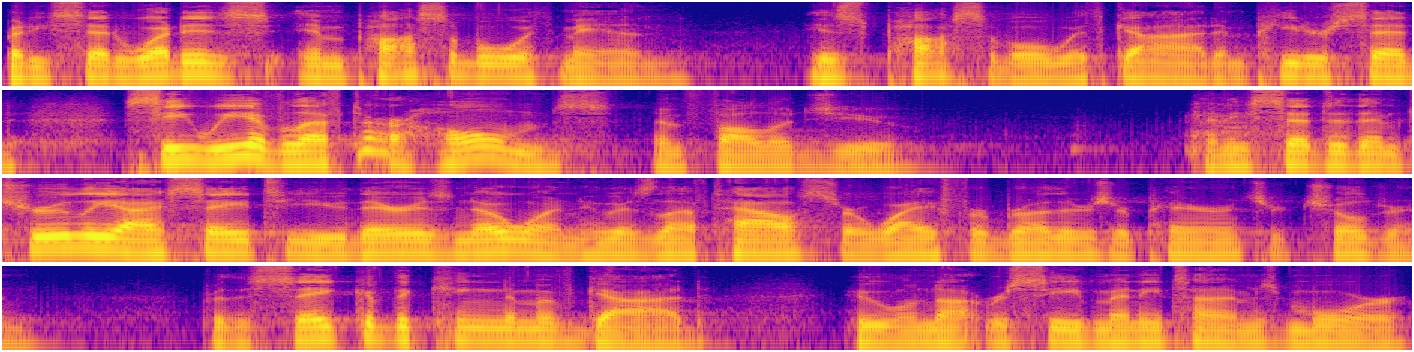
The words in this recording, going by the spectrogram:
But he said, What is impossible with man is possible with God. And Peter said, See, we have left our homes and followed you. And he said to them, Truly I say to you, there is no one who has left house or wife or brothers or parents or children for the sake of the kingdom of God who will not receive many times more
